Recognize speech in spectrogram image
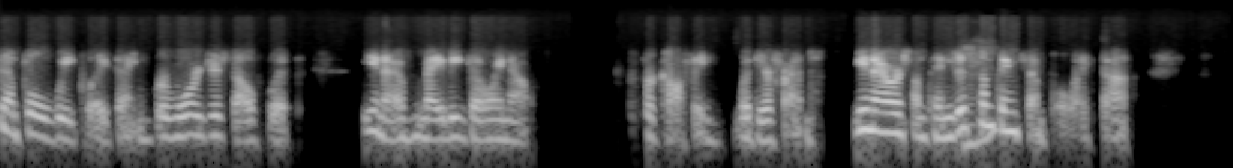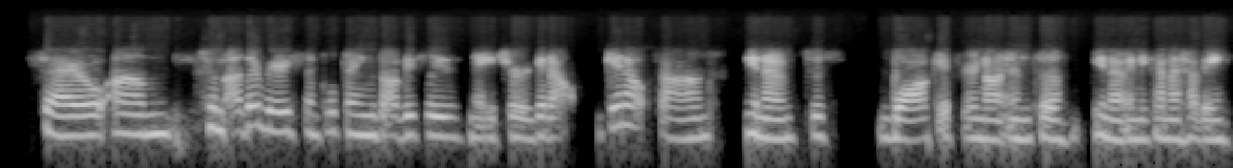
simple weekly thing. Reward yourself with, you know, maybe going out for coffee with your friend, you know, or something, just mm-hmm. something simple like that. So, um, some other very simple things, obviously, is nature. Get out, get outside. You know, just walk if you're not into you know any kind of heavy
